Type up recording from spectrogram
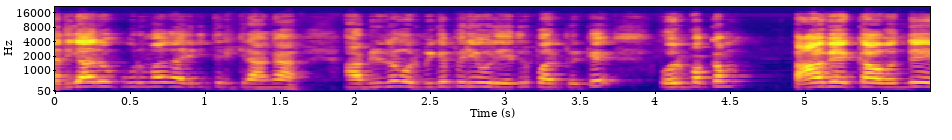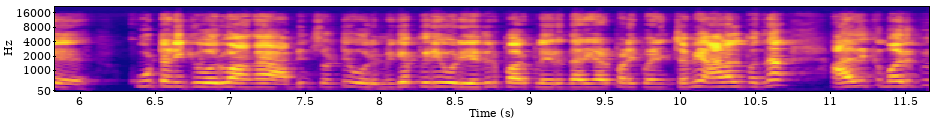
அதிகாரப்பூர்வமாக அறிவித்திருக்கிறாங்க அப்படின்ற ஒரு மிகப்பெரிய ஒரு எதிர்பார்ப்பு இருக்குது ஒரு பக்கம் தாவேக்கா வந்து கூட்டணிக்கு வருவாங்க அப்படின்னு சொல்லிட்டு ஒரு மிகப்பெரிய ஒரு எதிர்பார்ப்பில் இருந்தார் எடப்பாடி பழனிசாமி. ஆனால் பார்த்தீங்கன்னா அதுக்கு மறுப்பு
